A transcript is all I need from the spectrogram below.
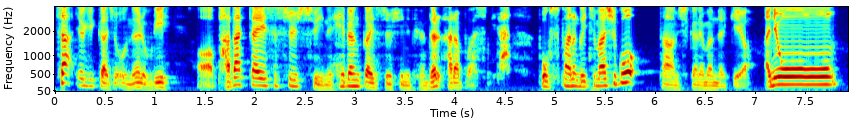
자, 여기까지 오늘 우리 어, 바닷가에서 쓸 수 있는, 해변가에서 쓸 수 있는 표현들 알아보았습니다. 복습하는 거 잊지 마시고 다음 시간에 만날게요. 안녕!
